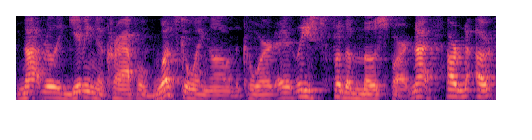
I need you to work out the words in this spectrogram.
not really giving a crap of what's going on on the court, at least for the most part. Not or, or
